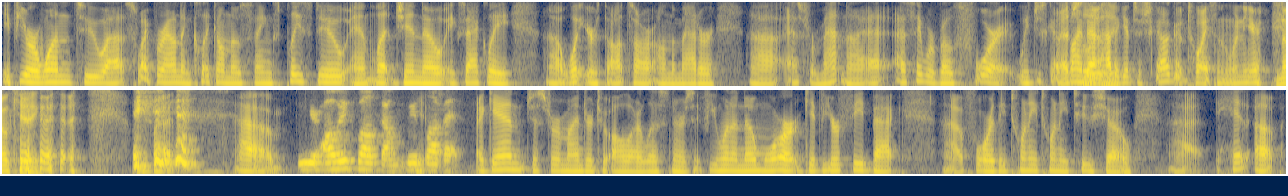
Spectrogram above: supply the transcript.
if you're one to uh, swipe around and click on those things, please do and let Jen know exactly uh, what your thoughts are on the matter. Uh, as for Matt and I, I, I say we're both for it. We just got to find out how to get to Chicago twice in one year. No kidding. But um, You're always welcome. We Yes. love it. again, just a reminder to all our listeners if you want to know more, give your feedback uh, for the 2022 show, uh, hit up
